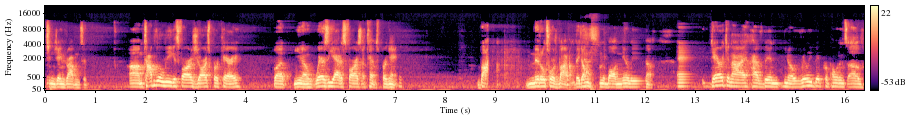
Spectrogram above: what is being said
James Robinson, um, top of the league as far as yards per carry, but you know where's he at as far as attempts per game? Bottom, middle towards bottom. They don't Yes. the ball nearly enough. And Derek and I have been, you know, really big proponents of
